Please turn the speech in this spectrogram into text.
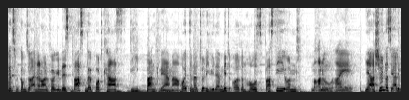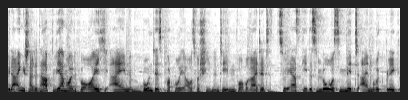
Und herzlich willkommen zu einer neuen Folge des Basketball-Podcasts Die Bankwärmer. Heute natürlich wieder mit euren Hosts Basti und Manu. Hi. Ja, schön, dass ihr alle wieder eingeschaltet habt. Wir haben heute für euch ein buntes Potpourri aus verschiedenen Themen vorbereitet. Zuerst geht es los mit einem Rückblick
